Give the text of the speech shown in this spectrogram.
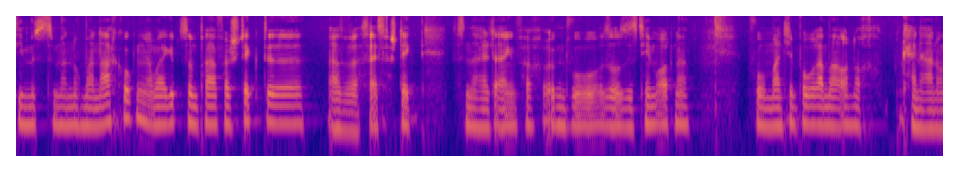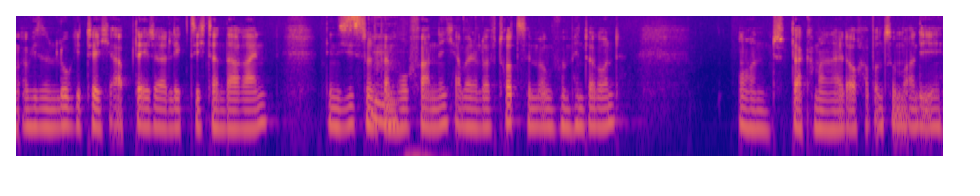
die müsste man nochmal nachgucken, aber da gibt es so ein paar versteckte, also was heißt versteckt? Das sind halt einfach irgendwo so Systemordner, wo manche Programme auch noch, keine Ahnung, irgendwie so ein Logitech-Updater legt sich dann da rein. Den siehst du mhm. beim Hochfahren nicht, aber der läuft trotzdem irgendwo im Hintergrund. Und da kann man halt auch ab und zu mal die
